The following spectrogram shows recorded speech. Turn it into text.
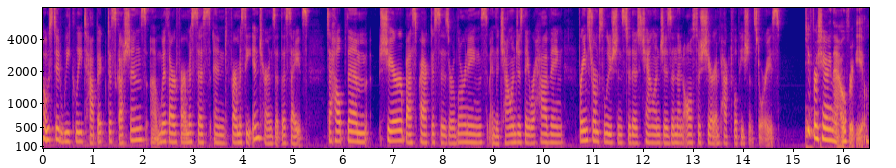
hosted weekly topic discussions um, with our pharmacists and pharmacy interns at the sites to help them share best practices or learnings and the challenges they were having, brainstorm solutions to those challenges, and then also share impactful patient stories. Thank you for sharing that overview.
